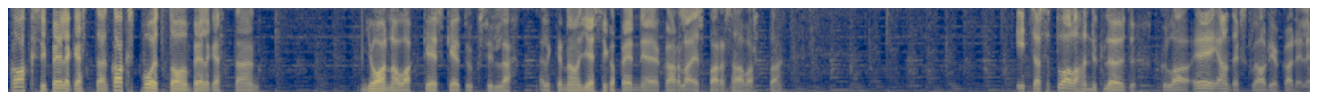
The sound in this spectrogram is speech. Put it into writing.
Kaksi pelkästään, kaksi voittoa on pelkästään Joannalla keskeytyksillä. Eli ne on Jessica Penniä ja Karla Esparsaa vastaan. Itse asiassa tuollahan nyt löytyy. Kyllä, ei, anteeksi, Claudia Kadelle.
